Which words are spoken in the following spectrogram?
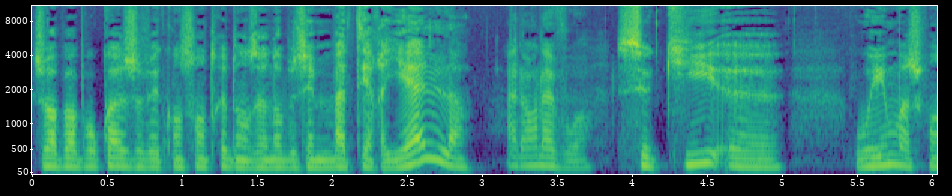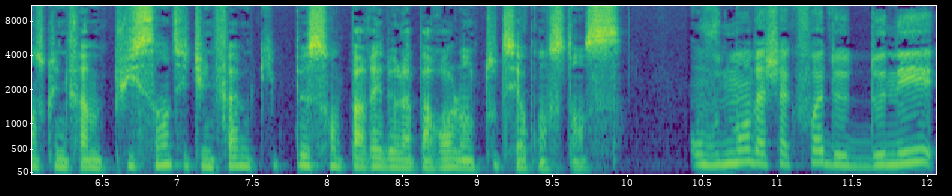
Je vois pas pourquoi je vais concentrer dans un objet matériel. Alors la voix. Ce qui, euh, oui, moi je pense qu'une femme puissante, c'est une femme qui peut s'emparer de la parole en toutes circonstances. On vous demande à chaque fois de donner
